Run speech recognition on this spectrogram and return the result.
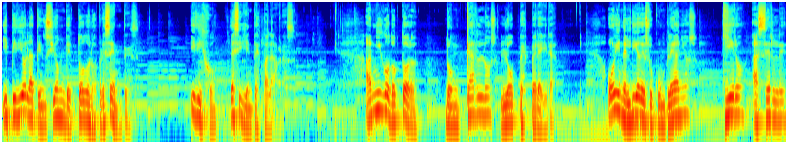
y pidió la atención de todos los presentes. Y dijo las siguientes palabras. Amigo doctor, don Carlos López Pereira, hoy en el día de su cumpleaños quiero hacerle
